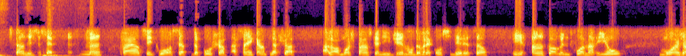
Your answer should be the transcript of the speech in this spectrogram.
sans nécessairement faire ces trois sets de push-up à 50 la shot. Alors, moi, je pense que les gyms, on devrait considérer ça. Et encore une fois, Mario, moi, je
